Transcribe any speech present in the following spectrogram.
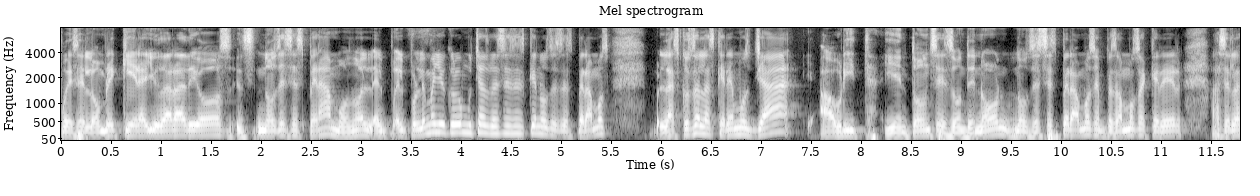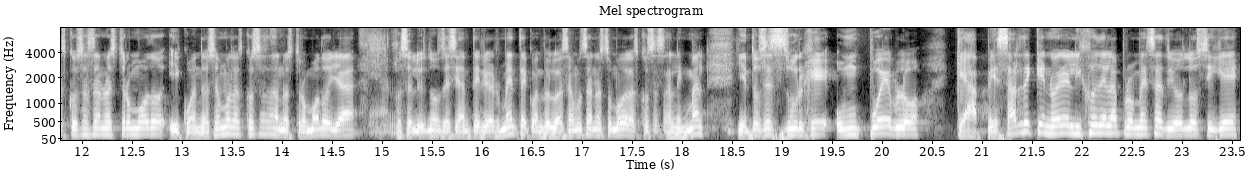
pues el hombre quiere ayudar a Dios, nos desesperamos, ¿no? El, el- el problema yo creo muchas veces es que nos desesperamos, las cosas las queremos ya ahorita y entonces donde no nos desesperamos empezamos a querer hacer las cosas a nuestro modo y cuando hacemos las cosas a nuestro modo ya José Luis nos decía anteriormente, cuando lo hacemos a nuestro modo las cosas salen mal y entonces surge un pueblo que a pesar de que no era el hijo de la promesa, Dios lo sigue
